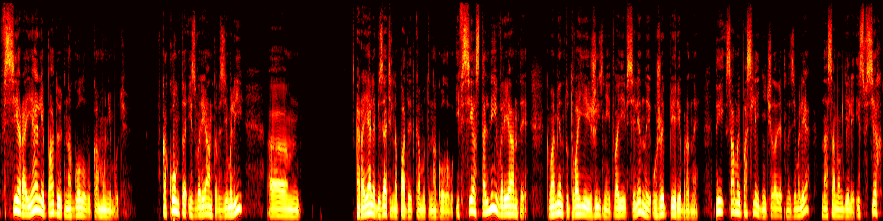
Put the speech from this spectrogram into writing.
все рояли падают на голову кому-нибудь. В каком-то из вариантов Земли эм, рояль обязательно падает кому-то на голову. И все остальные варианты к моменту твоей жизни и твоей вселенной уже перебраны. Ты самый последний человек на Земле, на самом деле, из всех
